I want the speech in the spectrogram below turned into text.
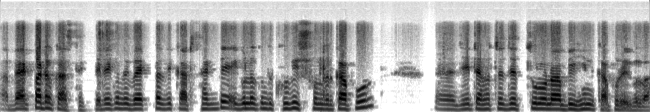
ব্যাক পার্টেও কাজ থাকবে। এটা কিন্তু ব্যাক পার্টে কাজ থাকবে। এগুলো কিন্তু খুবই সুন্দর কাপড়। যেটা হচ্ছে যে তুলনাবিহীন কাপড় এগুলা।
